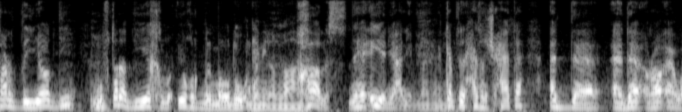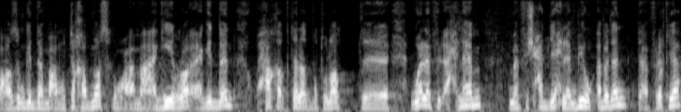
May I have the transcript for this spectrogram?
والترضيات دي مفترض يخلق يخرج من الموضوع جميل الله. خالص نهائيا يعني. الكابتن حسن شحاتة أدى أداء رائع وعظيم جدا مع منتخب مصر ومع جيل رائع جدا وحقق ثلاث بطولات آه، ولا في الأحلام ما فيش حد يحلم بيهم ابدا في أفريقيا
